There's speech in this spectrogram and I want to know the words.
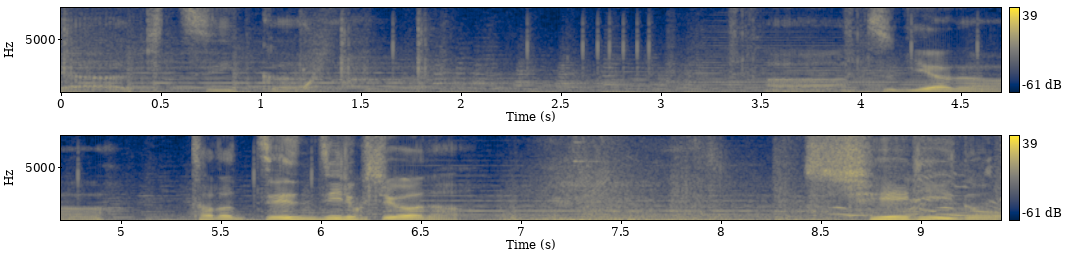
や、きついか。あー、次やな。ただ、全然威力違うな。シェリーの、こ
